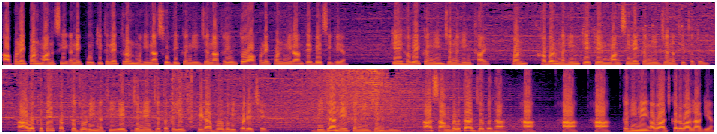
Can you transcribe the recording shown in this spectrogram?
આપણે પણ માનસી અને પુલકિતને ત્રણ મહિના સુધી કંઈ જ ના થયું તો આપણે પણ નિરાંતે બેસી ગયા. કે હવે કંઈ જ નહીં થાય, પણ ખબર નહીં કે કેમ માનસીને કંઈ જ નથી થતું. આ વખતે ફક્ત જોડી નથી, એક જને જ તકલીફ, પીડા ભોગવી પડે છે. બીજાને કહી જ નહીં. આ સાંભળતા જ બધા, હા હા હા, કહીને અવાજ કરવા લાગ્યા.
